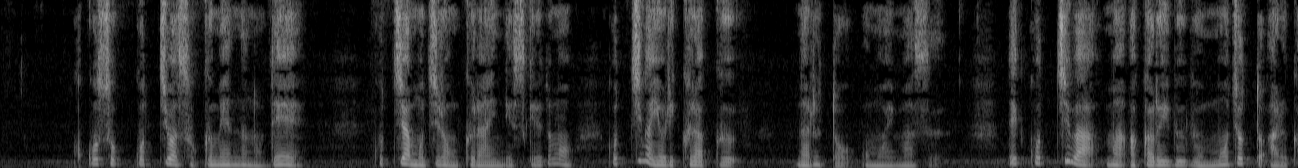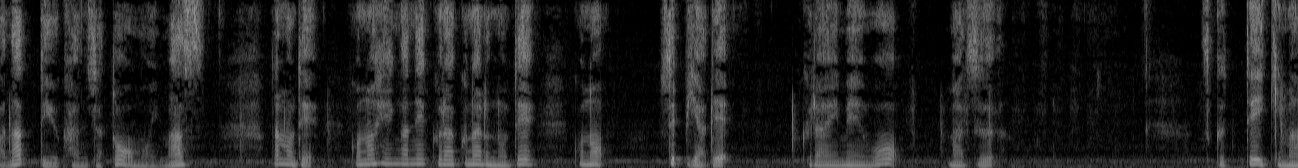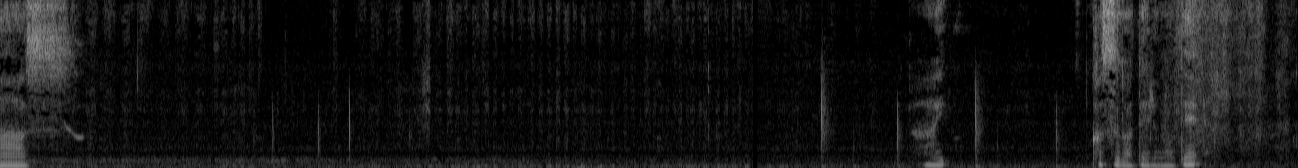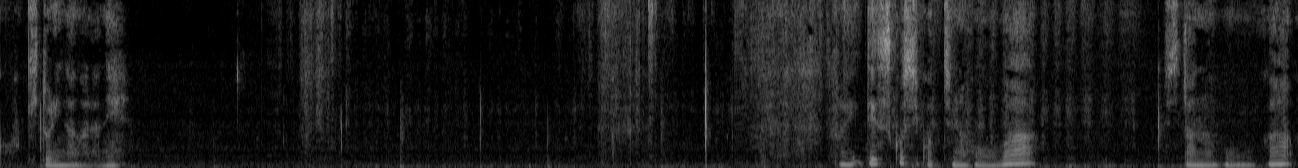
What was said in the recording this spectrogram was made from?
ここそ、こっちは側面なので、こっちはもちろん暗いんですけれども、こっちがより暗くなると思います。で、こっちは、まあ明るい部分もちょっとあるかなっていう感じだと思います。なので、この辺がね、暗くなるので、このセピアで暗い面をまず作っていきます。はい。カスが出るので、拭き取りながらね。はい。で、少しこっちの方は、下の方が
